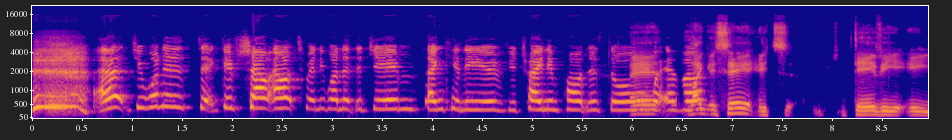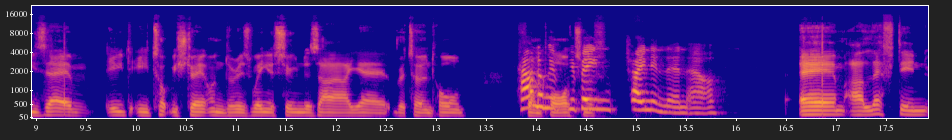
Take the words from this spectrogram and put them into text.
Uh, do you want to give shout out to anyone at the gym? Thank any of your training partners or Uh, whatever. Like I say, it's Davy. He's um, he he took me straight under his wing as soon as I uh, returned home. How long have you been training there now? Um, I left in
